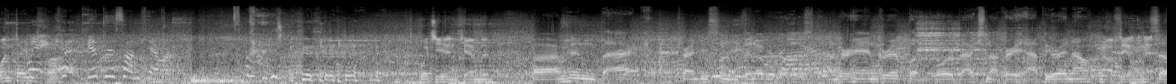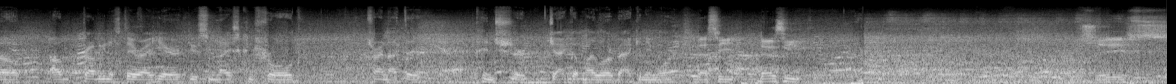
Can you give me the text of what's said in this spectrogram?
135. get, get this on camera. What you hitting, Camden? Uh, I'm hitting back, trying to do some bent over rows, underhand grip, but lower back's not very happy right now. Not feeling it. So I'm probably gonna stay right here, do some nice controlled. Try not to pinch or jack up my lower back anymore. That's heat. That's heat. Jeez.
